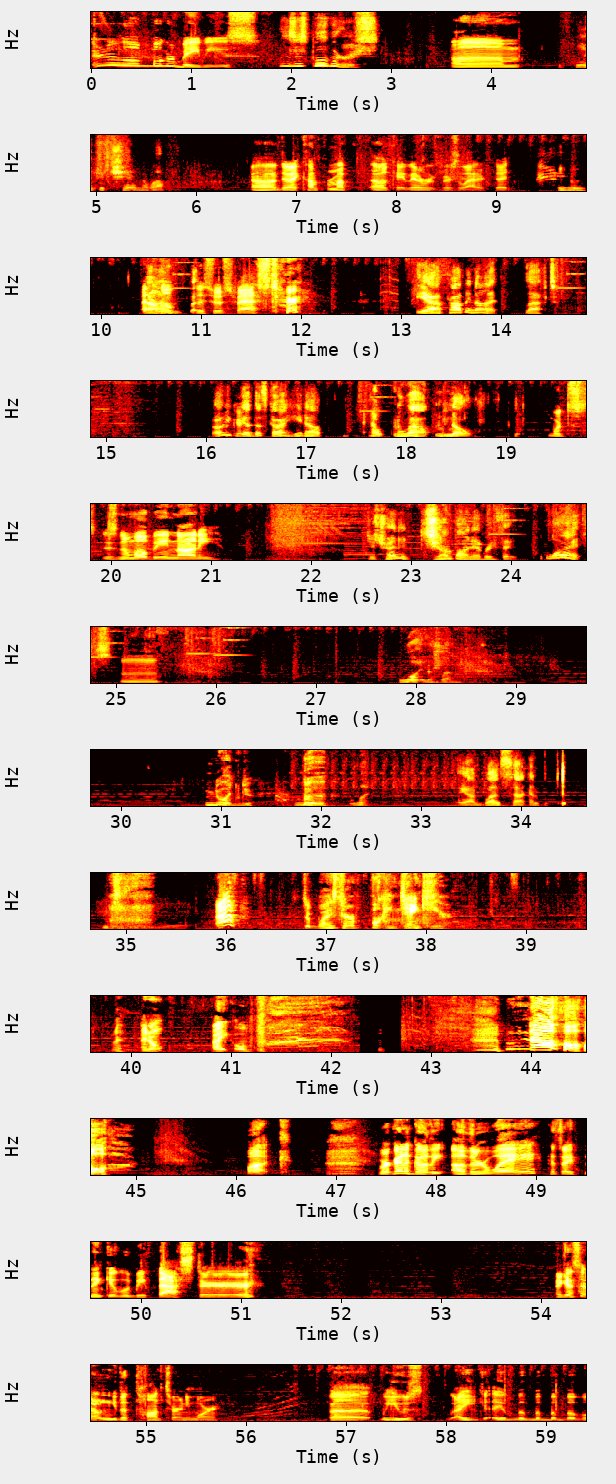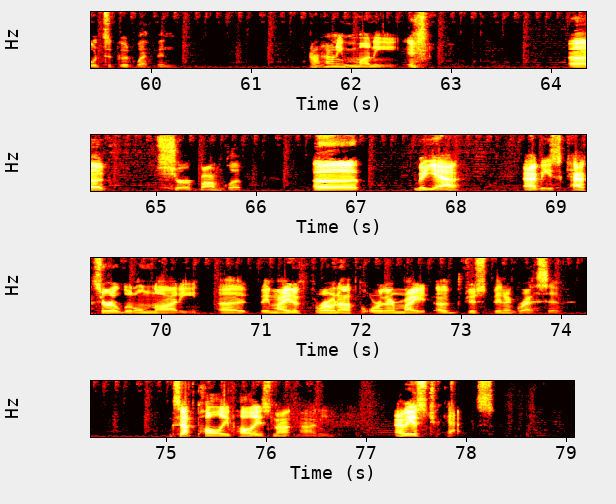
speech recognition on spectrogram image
They're little booger babies. They're just boogers. Um. Lift your chin up. Uh, did I come from up? oh, okay, there. There's a ladder. Good. Mhm. I don't know Um, if but- this was faster. Yeah, probably not. Left. Oh, you can get this guy. He'd help. Out. Well, no. What's is Noelle being naughty? You're trying to jump on everything. What? Hmm. What in the world? No. Buh. What? Hang on one second. ah! So Why is there a fucking tank here? I don't. I. Oh. no! Fuck. We're gonna go the other way, because I think it would be faster. I guess I don't need a taunter anymore. Uh, we use. I. I what's a good weapon? I don't have any money. uh, sure, bomb glove. Uh, but yeah, Abby's cats are a little naughty. Uh, they might have thrown up, or they might have just been aggressive. Except Polly. Polly's not naughty. Abby has two cats.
